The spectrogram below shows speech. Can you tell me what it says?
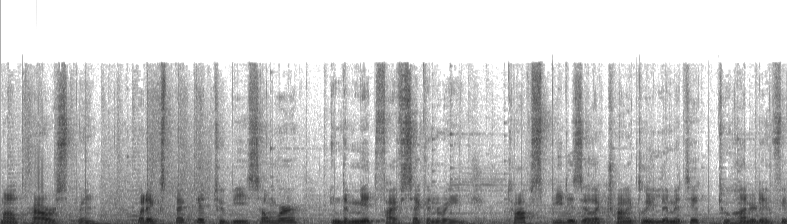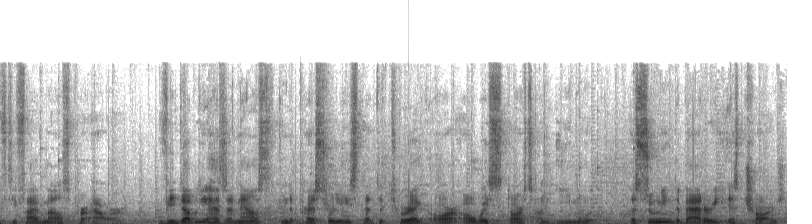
mile per hour sprint, but I expect it to be somewhere in the mid 5 second range. Top speed is electronically limited to 155 miles per hour. VW has announced in the press release that the Touareg R always starts on E mode, assuming the battery is charged,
